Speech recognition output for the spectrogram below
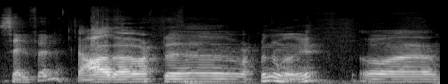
selv før? eller? ja, det har vært, eh, vært med noen ganger. Og eh,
